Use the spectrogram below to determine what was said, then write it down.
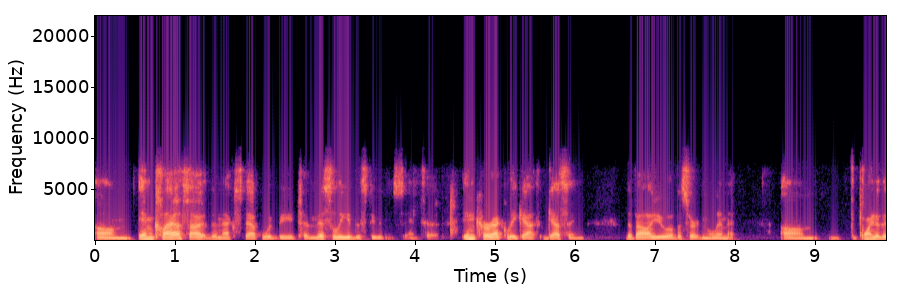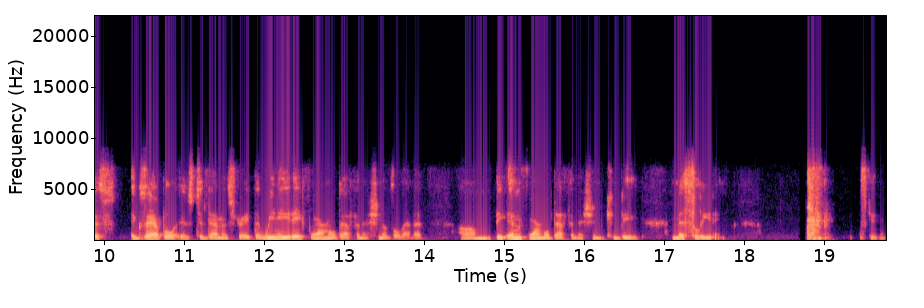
Um, in class, I, the next step would be to mislead the students into incorrectly guess, guessing the value of a certain limit. Um, the point of this example is to demonstrate that we need a formal definition of the limit. Um, the informal definition can be misleading. Excuse me.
